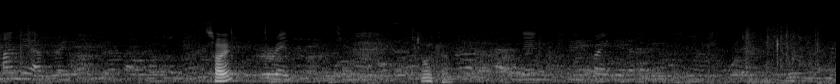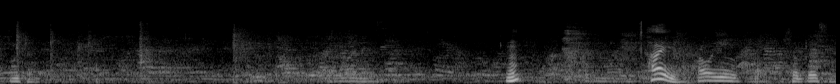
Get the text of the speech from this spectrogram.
Monday I've rest, Sorry? rest, Okay. Then Friday that's when we Okay. Hmm? Hi, how are you? It's a blessing.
